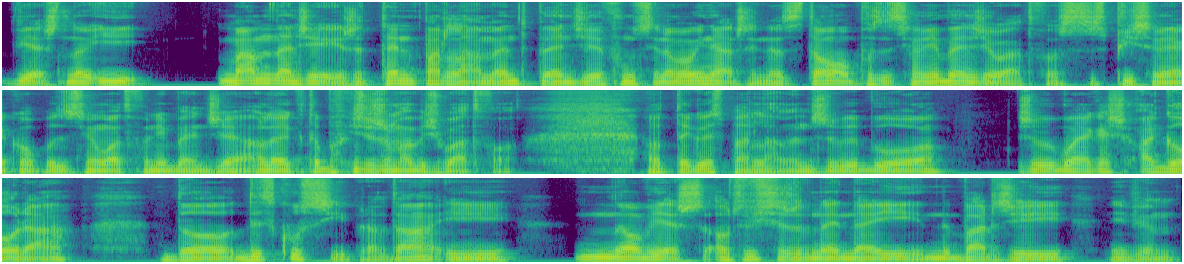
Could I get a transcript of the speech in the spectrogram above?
wiesz, no i mam nadzieję, że ten parlament będzie funkcjonował inaczej. No, z tą opozycją nie będzie łatwo, z PiSem jako opozycją łatwo nie będzie, ale kto powiedzie, że ma być łatwo? Od tego jest parlament, żeby było, żeby była jakaś agora do dyskusji, prawda? I no wiesz, oczywiście, że naj, najbardziej, nie wiem,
